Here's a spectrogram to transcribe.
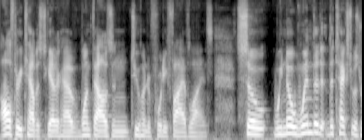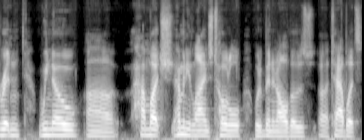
All three tablets together have 1,245 lines. So we know when the, the text was written, we know uh, how much, how many lines total would have been in all those uh, tablets,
